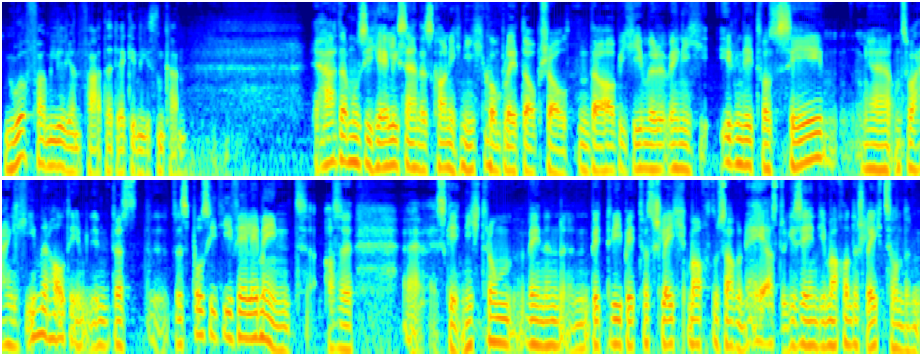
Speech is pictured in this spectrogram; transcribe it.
nur Familienvater, der genießen kann. Ja, da muss ich ehrlich sein, das kann ich nicht komplett abschalten. Da habe ich immer, wenn ich irgendetwas sehe, ja, und zwar eigentlich immer halt das, das positive Element. Also äh, es geht nicht darum, wenn ein, ein, Betrieb etwas schlecht macht und sagen, hey, hast du gesehen, die machen das schlecht, sondern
